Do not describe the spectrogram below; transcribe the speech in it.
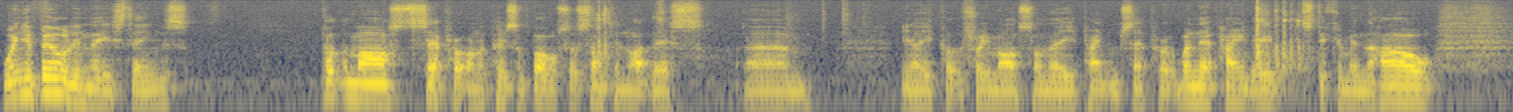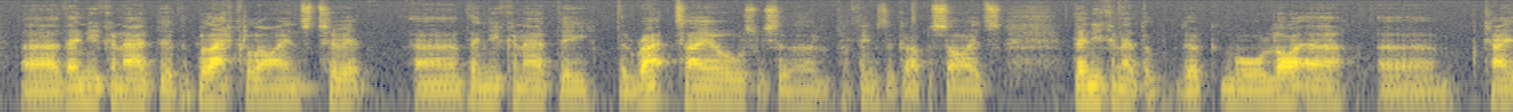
when you're building these things put the masts separate on a piece of balsa something like this um, you know you put the three masts on there you paint them separate when they're painted stick them in the hull uh, then you can add the, the black lines to it uh, then you can add the, the rat tails, which are the, the, things that go up the sides. Then you can add the, the more lighter um, uh,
